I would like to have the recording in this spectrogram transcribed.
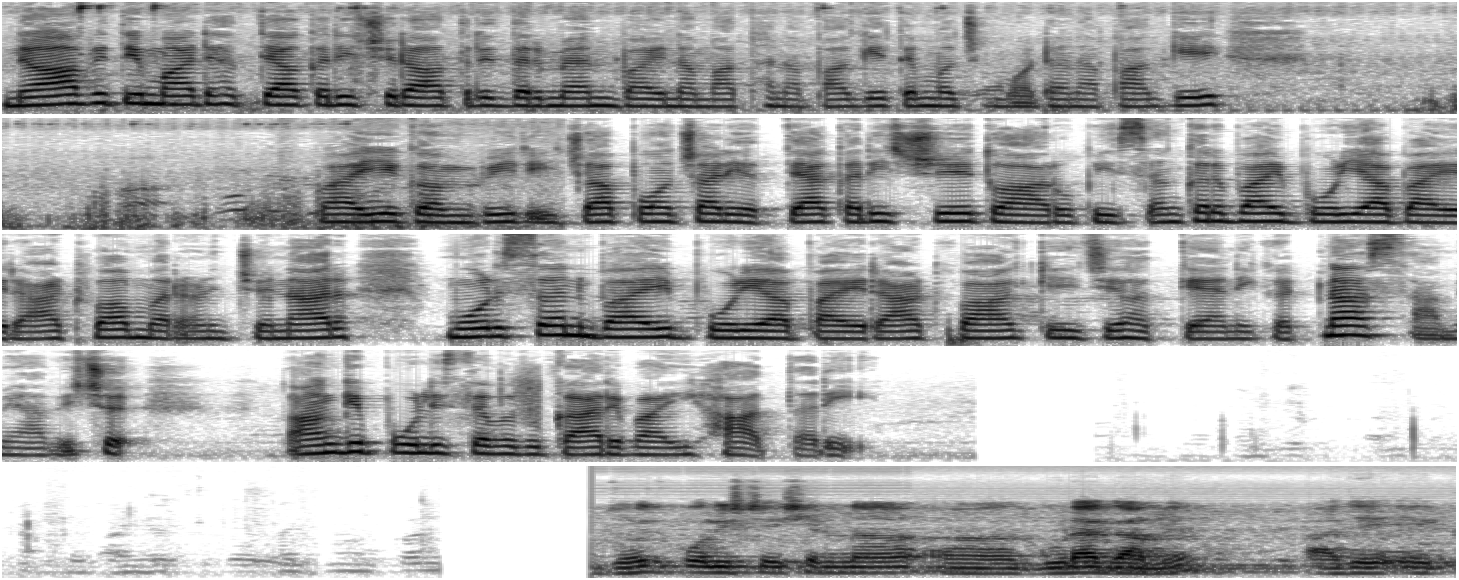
ન આવે તે માટે હત્યા કરી છે. રાત્રે દરમિયાન ભાઈના માથાના ભાગે તેમજ મોઢાના ભાગે ભાઈએ ગંભીર ઈજા પહોંચાડી હત્યા કરી છે. તો આરોપી શંકરભાઈ ભોળિયાભાઈ રાઠવા, મરણ જનાર મોરસનભાઈ ભોળિયાભાઈ રાઠવા કે જે હત્યાની ઘટના સામે આવી છે. તો આ અંગે પોલીસે વધુ કાર્યવાહી હાથ ધરી જોધ પોલીસ સ્ટેશનના ગુડા ગામે આજે એક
